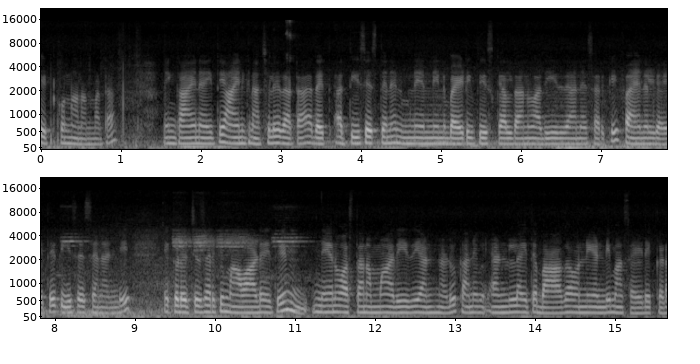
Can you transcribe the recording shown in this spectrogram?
పెట్టుకున్నాను అనమాట ఇంకా ఆయన అయితే ఆయనకి నచ్చలేదట. అది అది తీసేస్తేనే నేను నేను బయటికి తీసుకెళ్తాను అది ఇది అనేసరికి ఫైనల్గా అయితే తీసేసానండి. ఇక్కడ వచ్చేసరికి మా వాడైతే నేను వస్తానమ్మా అది ఇది అంటున్నాడు. కానీ ఎండలు అయితే బాగా ఉన్నాయండి మా సైడ్ ఇక్కడ.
